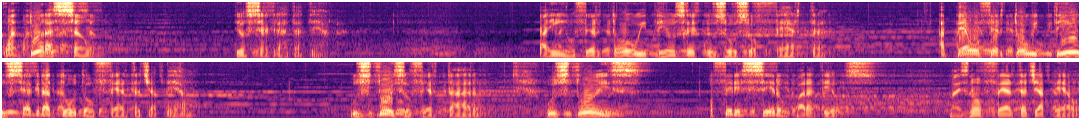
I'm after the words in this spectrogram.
com adoração, Deus se agrada dela. Caim ofertou e Deus recusou sua oferta. Abel ofertou e Deus se agradou da oferta de Abel. Os dois ofertaram, os dois ofereceram para Deus, mas na oferta de Abel,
